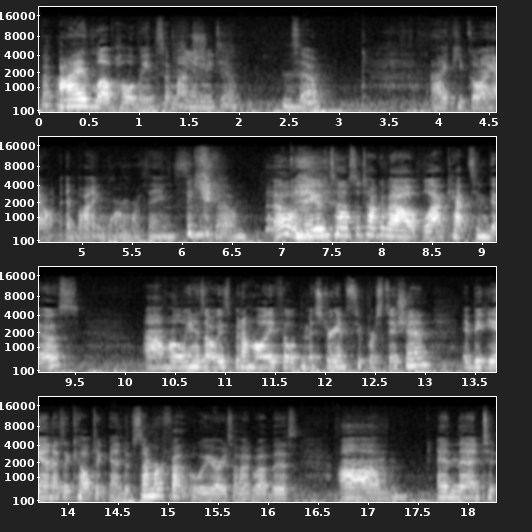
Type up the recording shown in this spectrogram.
but Uh-uh. I love Halloween so much. Yeah, me too. So, I keep going out and buying more and more things. So, oh, and they also talk about black cats and ghosts. Um, Halloween has always been a holiday filled with mystery and superstition. It began as a Celtic end of summer festival. We already talked about this. Um, and then t-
